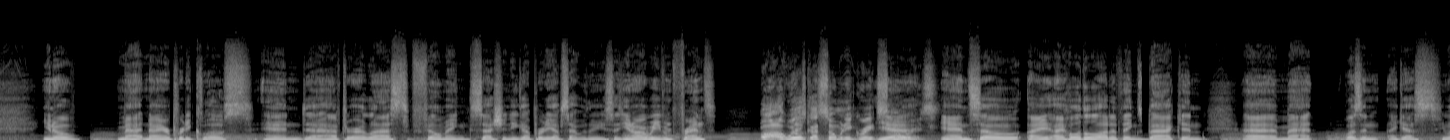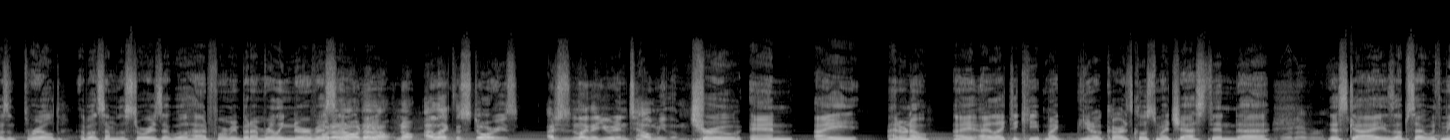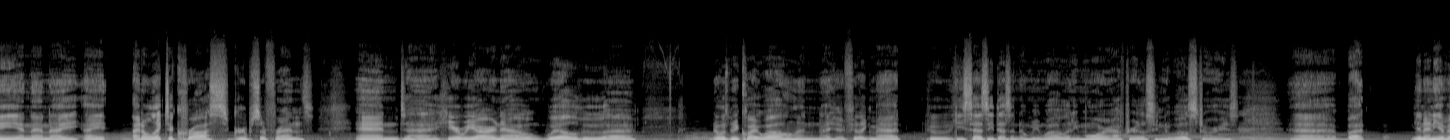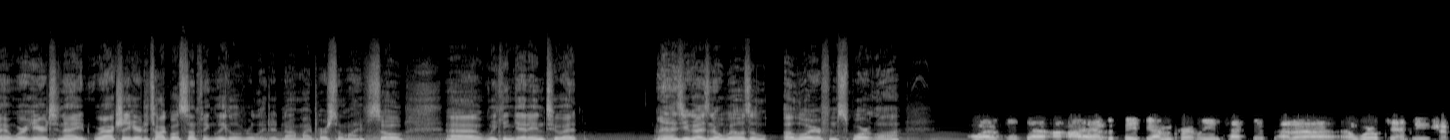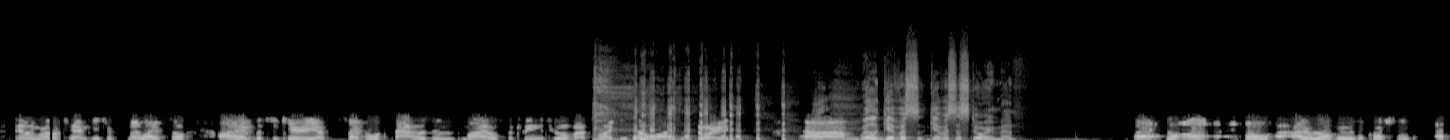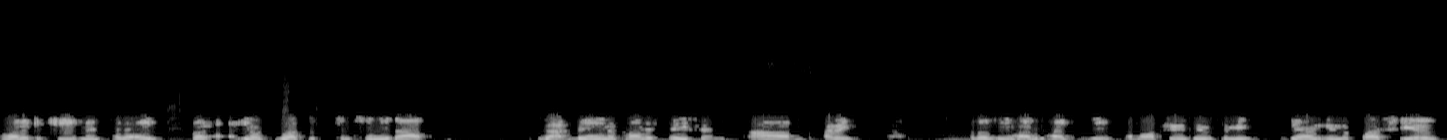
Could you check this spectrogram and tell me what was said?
you know, Matt and I are pretty close. And uh, after our last filming session, he got pretty upset with me. He says, "You know, are we even friends?" Wow, Will's got so many great yeah. stories. Yeah, and so I, I hold a lot of things back, and uh, Matt wasn't, I guess, he wasn't thrilled about some of the stories that Will had for me. But I'm really nervous. Oh no, no, no, I- no, no. I like the stories. I just didn't like that you didn't tell me them. True, and I, I don't know. I, I like to keep my, you know, cards close to my chest, and uh, Whatever. this guy is upset with me, and then I, I, I don't like to cross groups of friends, and uh, here we are now. Will, who uh, knows me quite well, and I feel like Matt, who he says he doesn't know me well anymore after listening to Will's stories. Uh, but in any event, we're here tonight. We're actually here to talk about something legal related, not my personal life. So uh, we can get into it. As you guys know, Will's a, a lawyer from sport law. Well, it's, uh, I I have the safety. I'm currently in Texas at a, a world championship, sailing world championship with my wife. So I have the security of several thousand miles between the two of us, so I can tell lots of stories. Um, Will, give us give us a story, man. Uh, so, I, so I- I don't know if it was a question of athletic achievement today, but uh, you know, let's just continue that that vein of conversation. Um, I think for those of you who haven't had an opportunity to, to meet Darren in the flesh, she is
